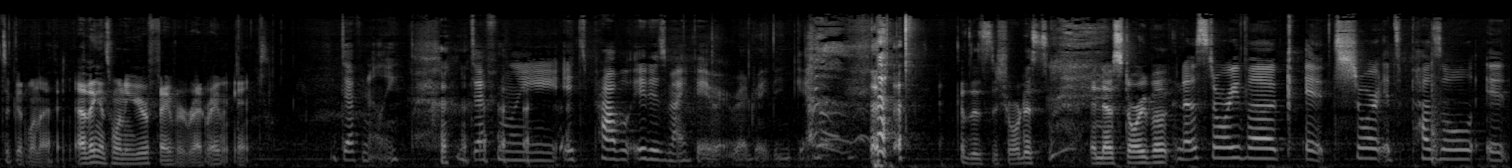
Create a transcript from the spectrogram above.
It's a good one, I think. I think it's one of your favorite Red Raven games. definitely, definitely. It's probably it is my favorite Red Raven game. Because it's the shortest and no storybook. No storybook. It's short. It's puzzle. It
